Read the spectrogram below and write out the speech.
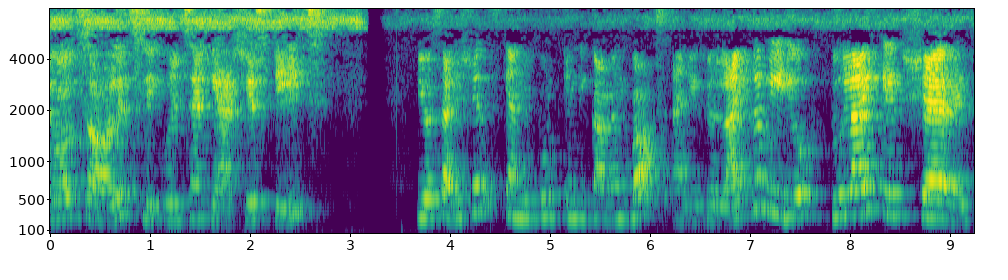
about solids, liquids and gaseous states. Your suggestions can be put in the comment box and if you like the video, do like it, share it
